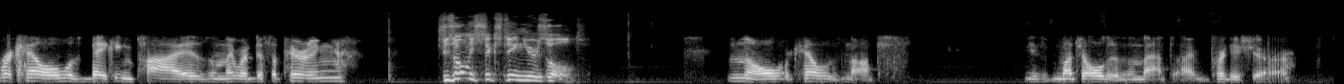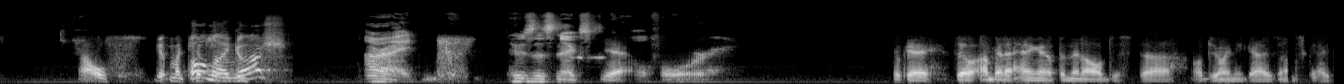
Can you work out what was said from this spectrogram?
Raquel was baking pies and they were disappearing. She's only 16 years old. No, Raquel is not. He's much older than that, I'm pretty sure. I'll get my. Oh my gosh! All right. Who's this next Yeah. call for? Okay, so I'm gonna hang up and then I'll just uh I'll join you guys on Skype.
